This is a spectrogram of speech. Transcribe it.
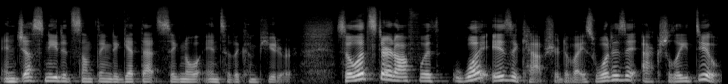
and just needed something to get that signal into the computer. So let's start off with what is a capture device? What does it actually actually do.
